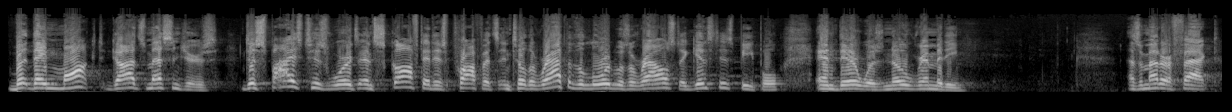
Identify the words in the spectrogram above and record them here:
But they mocked God's messengers, despised his words, and scoffed at his prophets until the wrath of the Lord was aroused against his people and there was no remedy. As a matter of fact,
